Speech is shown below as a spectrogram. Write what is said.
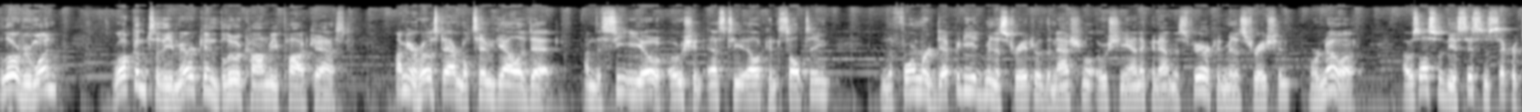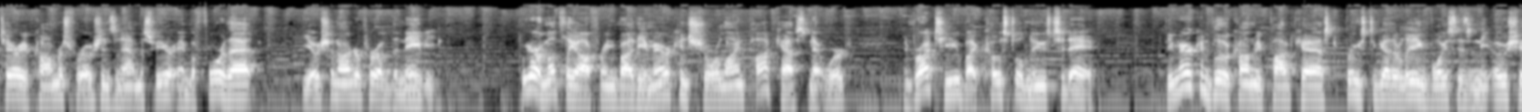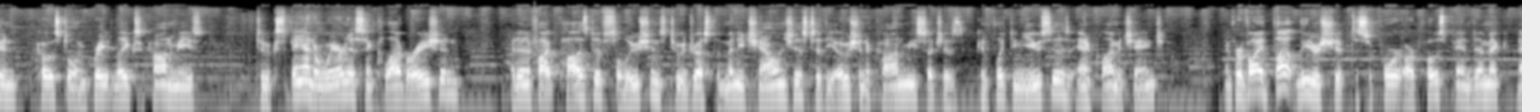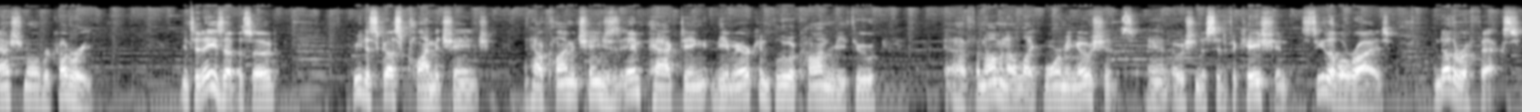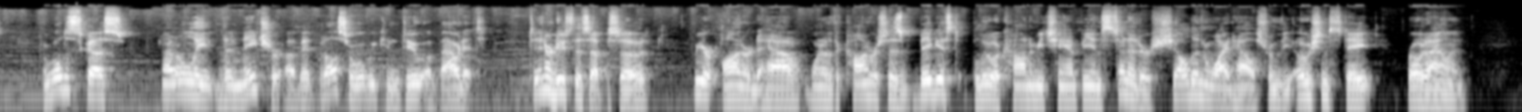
Hello, everyone. Welcome to the American Blue Economy Podcast. I'm your host, Admiral Tim Gallaudet. I'm the CEO of Ocean STL Consulting and the former Deputy Administrator of the National Oceanic and Atmospheric Administration, or NOAA. I was also the Assistant Secretary of Commerce for Oceans and Atmosphere, and before that, the Oceanographer of the Navy. We are a monthly offering by the American Shoreline Podcast Network and brought to you by Coastal News Today. The American Blue Economy podcast brings together leading voices in the ocean, coastal, and Great Lakes economies to expand awareness and collaboration, identify positive solutions to address the many challenges to the ocean economy, such as conflicting uses and climate change, and provide thought leadership to support our post pandemic national recovery. In today's episode, we discuss climate change and how climate change is impacting the American blue economy through uh, phenomena like warming oceans and ocean acidification, sea level rise, and other effects. And we'll discuss not only the nature of it, but also what we can do about it. To introduce this episode, we are honored to have one of the Congress's biggest blue economy champions, Senator Sheldon Whitehouse from the Ocean State, Rhode Island.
